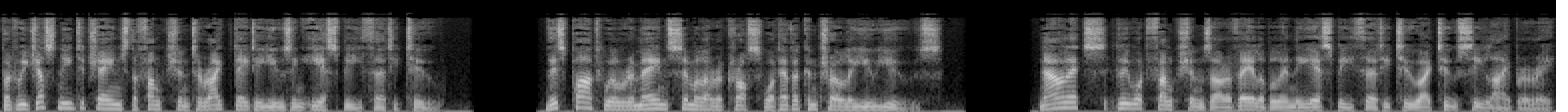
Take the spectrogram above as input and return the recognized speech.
but we just need to change the function to write data using ESP32. This part will remain similar across whatever controller you use. Now let's see what functions are available in the ESP32 I2C library.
